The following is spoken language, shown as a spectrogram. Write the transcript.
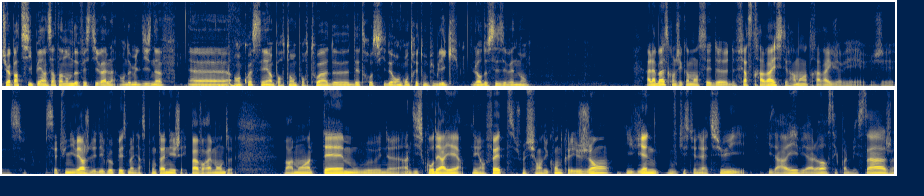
tu as participé à un certain nombre de festivals en 2019. Euh, en quoi c'est important pour toi de- d'être aussi, de rencontrer ton public lors de ces événements? À la base, quand j'ai commencé de, de faire ce travail, c'était vraiment un travail que j'avais. ce- cet univers, je l'ai développé de manière spontanée. J'avais pas vraiment de vraiment un thème ou une- un discours derrière. Et en fait, je me suis rendu compte que les gens, ils viennent vous questionner là-dessus, ils, ils arrivent et alors, c'est quoi le message?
